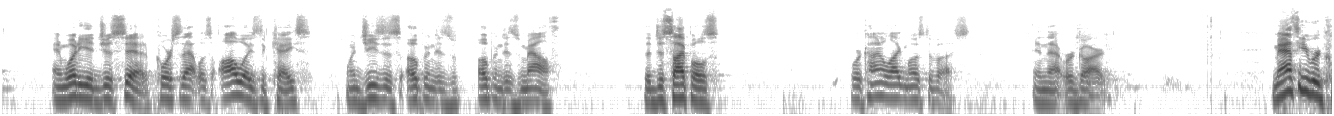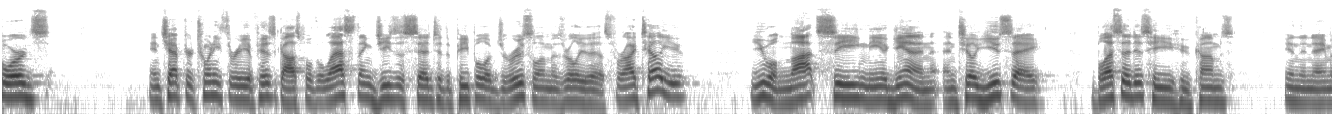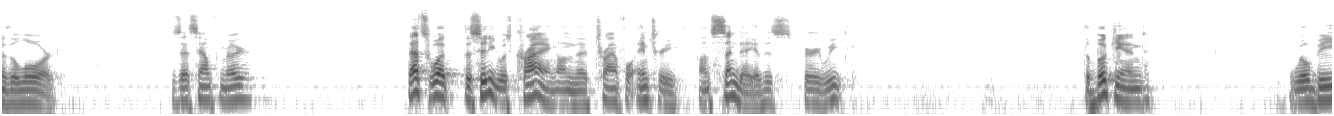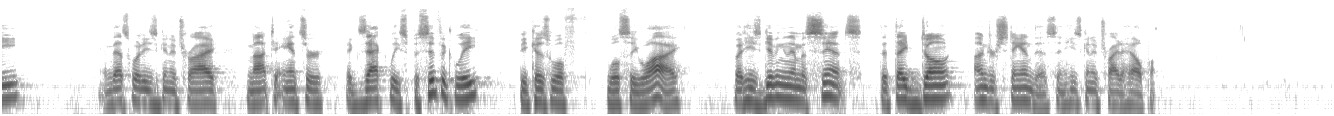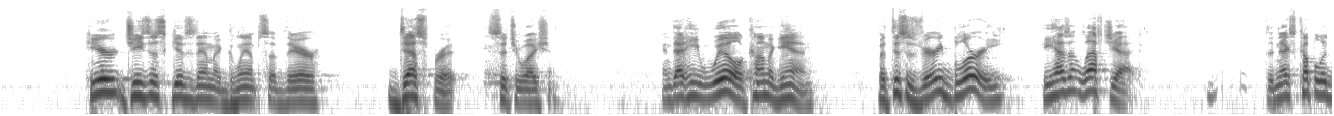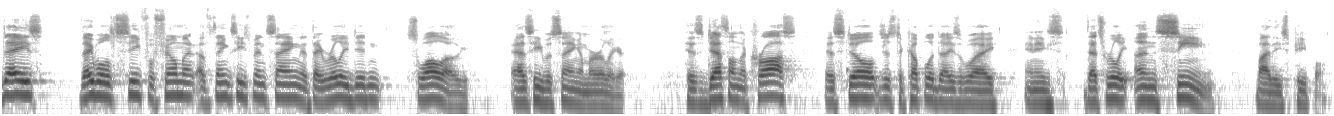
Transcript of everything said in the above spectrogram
and what he had just said. Of course, that was always the case when Jesus opened his, opened his mouth. The disciples were kind of like most of us in that regard. Matthew records in chapter 23 of his gospel, the last thing Jesus said to the people of Jerusalem is really this For I tell you, you will not see me again until you say, Blessed is he who comes in the name of the Lord. Does that sound familiar? That's what the city was crying on the triumphal entry on Sunday of this very week. The bookend will be, and that's what he's going to try not to answer exactly specifically because we'll, we'll see why, but he's giving them a sense that they don't understand this and he's going to try to help them. Here, Jesus gives them a glimpse of their desperate situation and that he will come again. But this is very blurry. He hasn't left yet. The next couple of days, they will see fulfillment of things he's been saying that they really didn't swallow as he was saying them earlier. His death on the cross is still just a couple of days away, and he's that's really unseen by these people.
